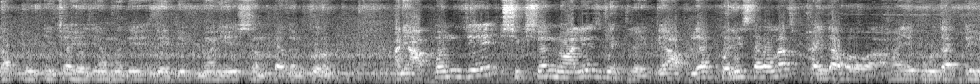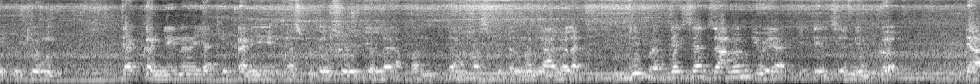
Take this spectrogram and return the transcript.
डॉक्टरकीच्या ह्याच्यामध्ये दैदिकमान हे संपादन करून आणि आपण जे शिक्षण नॉलेज घेतलं आहे ते आपल्या परिसरालाच फायदा व्हावा हा एक उदात्त हेतू ठेवून त्या कन्येनं या ठिकाणी हॉस्पिटल सुरू केलं आहे आपण त्या हॉस्पिटलमध्ये आलेलो आहे. आणि प्रत्यक्षात जाणून घेऊया की त्यांचे नेमकं त्या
